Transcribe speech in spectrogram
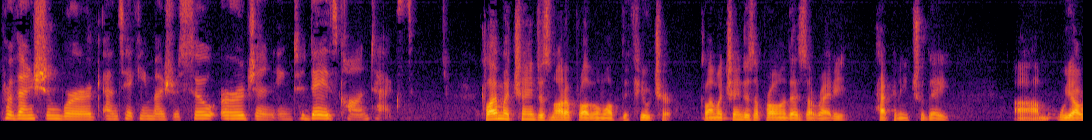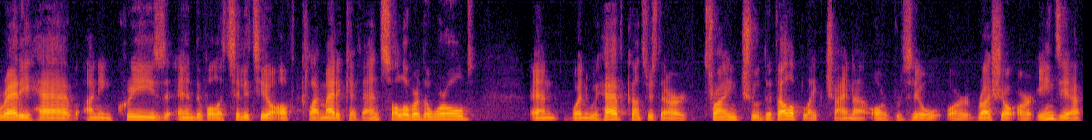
prevention work and taking measures so urgent in today's context? Climate change is not a problem of the future. Climate change is a problem that's already happening today. Um, we already have an increase in the volatility of climatic events all over the world. And when we have countries that are trying to develop, like China or Brazil or Russia or India,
